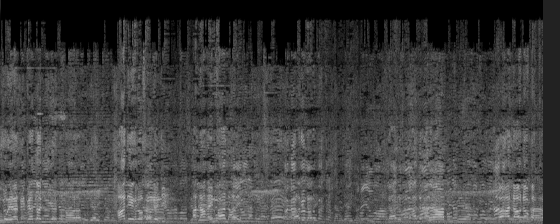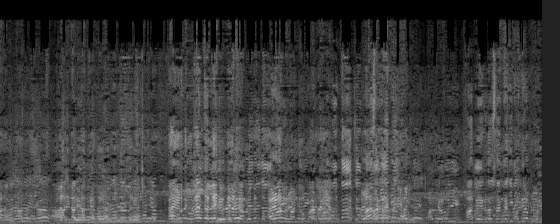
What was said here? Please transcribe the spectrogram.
ਹੋਇਆ ਸੀ ਪਿਆ ਤੁਹਾਨੂੰ ਯਾਰ ਕਮਾਲ ਆ ਤੁਹਾਡੇ ਵਾਲੀ। ਆ ਦੇਖ ਲਓ ਸੰਗਤ ਜੀ। ਆ ਲਾ ਲਾ ਦੇ ਲਾ ਦੇ ਆਪ ਹੀ ਬੇਅਦਬੀ ਕਰੀ ਆ ਲਾਓ ਲਾਓ ਗਾਤਰਾ ਲਾਓ ਲਾ ਦੇ ਲਾ ਦੇ ਭੈਣ ਚੋਦ ਥੱਲੇ ਝੁਕਣਾ ਸ਼ਬਦ ਵਿਰੁੱਧ ਆਇਆ ਮਨ ਜੋ ਪਾਰ ਕਰੀ ਆ ਆ ਆ ਦੇਖ ਲਓ ਜੀ ਆ ਦੇਖ ਲਓ ਸੰਗਤ ਜੀ ਵੀਡੀਓ ਬਣਾਉਣੀ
